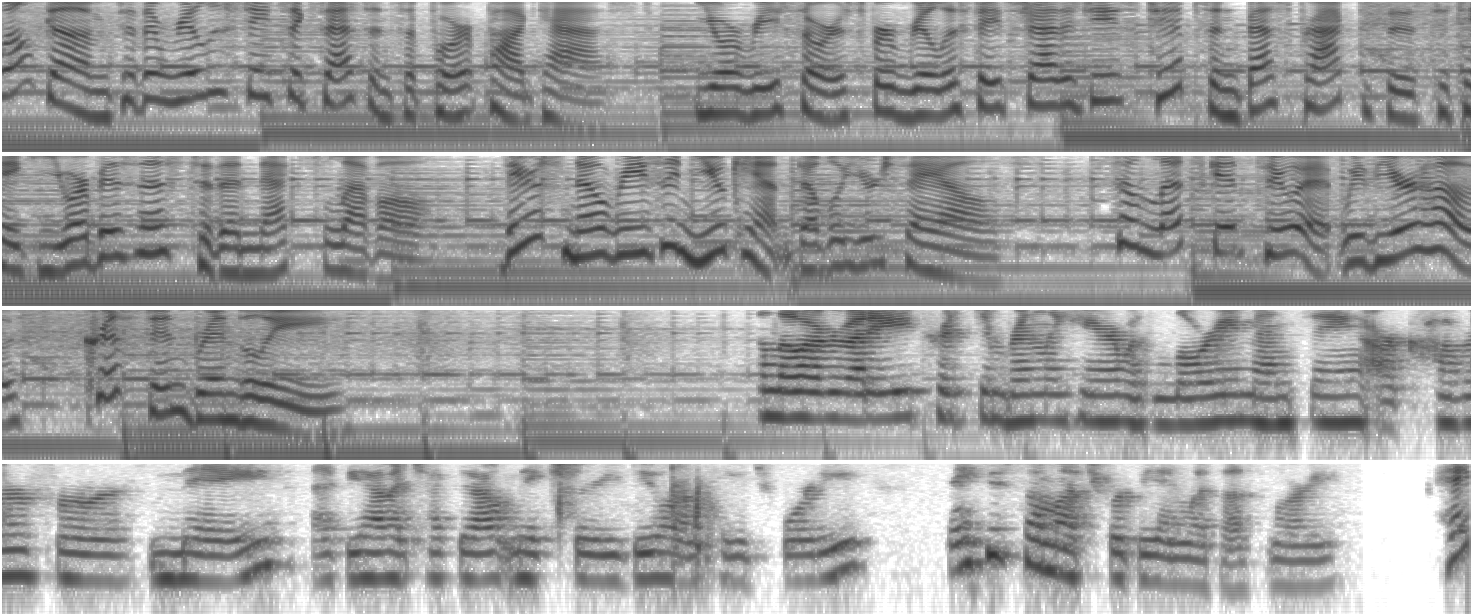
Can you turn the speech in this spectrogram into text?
Welcome to the Real Estate Success and Support Podcast, your resource for real estate strategies, tips, and best practices to take your business to the next level. There's no reason you can't double your sales. So let's get to it with your host, Kristen Brindley. Hello, everybody. Kristen Brindley here with Lori Mensing, our cover for May. If you haven't checked it out, make sure you do on page 40. Thank you so much for being with us, Lori. Hey,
